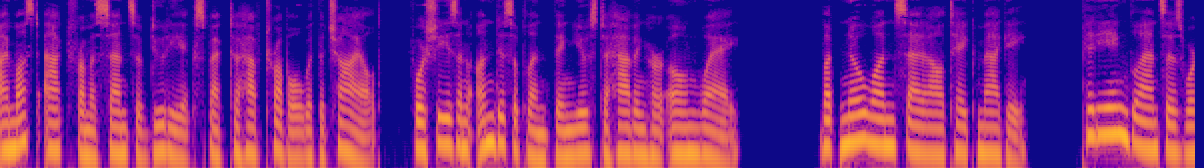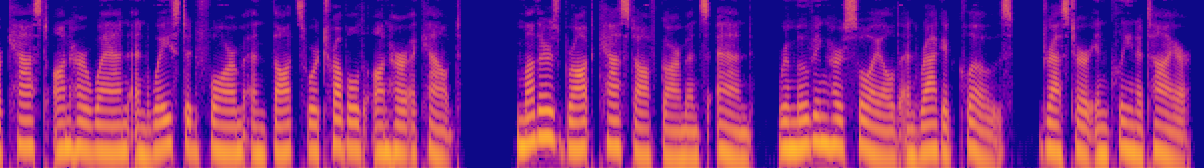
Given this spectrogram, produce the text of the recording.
I must act from a sense of duty, expect to have trouble with the child, for she's an undisciplined thing used to having her own way. But no one said I'll take Maggie. Pitying glances were cast on her wan and wasted form, and thoughts were troubled on her account. Mothers brought cast off garments and, removing her soiled and ragged clothes, dressed her in clean attire.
